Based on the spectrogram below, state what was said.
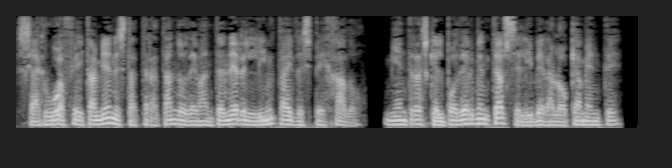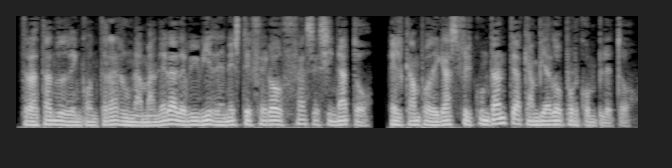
Fei también está tratando de mantener el link despejado, mientras que el poder mental se libera locamente, tratando de encontrar una manera de vivir en este feroz asesinato, el campo de gas circundante ha cambiado por completo.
